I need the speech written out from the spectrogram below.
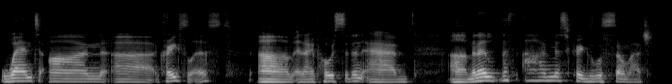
went on uh, Craigslist um, and I posted an ad. Um, and I, oh, I miss Craigslist so much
